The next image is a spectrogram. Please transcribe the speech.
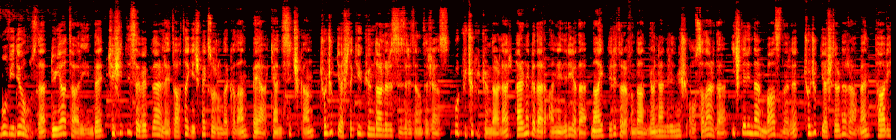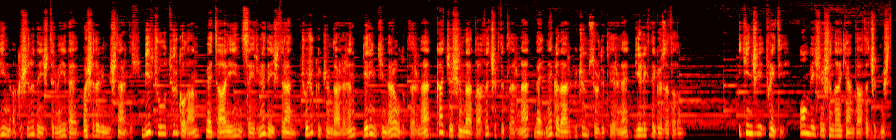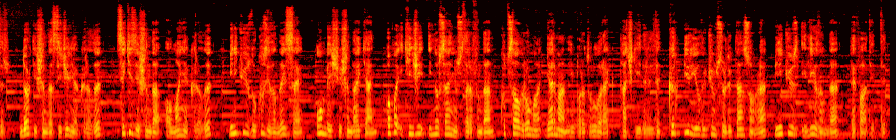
Bu videomuzda dünya tarihinde çeşitli sebeplerle tahta geçmek zorunda kalan veya kendisi çıkan çocuk yaştaki hükümdarları sizlere tanıtacağız. Bu küçük hükümdarlar her ne kadar anneleri ya da naipleri tarafından yönlendirilmiş olsalar da içlerinden bazıları çocuk yaşlarına rağmen tarihin akışını değiştirmeyi de başarabilmişlerdir. Birçoğu Türk olan ve tarihin seyrini değiştiren çocuk hükümdarların gelin kimler olduklarına, kaç yaşında tahta çıktıklarına ve ne kadar hüküm sürdüklerine birlikte göz atalım. İkinci Friedrich 15 yaşındayken tahta çıkmıştır. 4 yaşında Sicilya kralı, 8 yaşında Almanya kralı, 1209 yılında ise 15 yaşındayken Papa II. Innocentius tarafından Kutsal Roma Germen İmparatoru olarak taç giydirildi. 41 yıl hüküm sürdükten sonra 1250 yılında vefat etti.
